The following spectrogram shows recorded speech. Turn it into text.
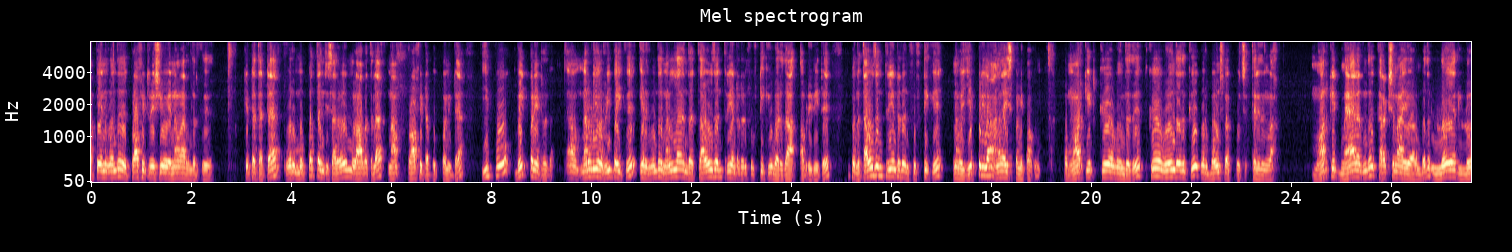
அப்போ எனக்கு வந்து ப்ராஃபிட் ரேஷியோ என்னவா இருந்திருக்கு? கிட்டத்தட்ட ஒரு முப்பத்தஞ்சு சதவீதம் லாபத்தில் நான் ப்ராஃபிட்டை புக் பண்ணிட்டேன். இப்போ வெயிட் பண்ணிட்டு இருக்கேன். மறுபடியும் ரீபைக்கு எனக்கு வந்து நல்ல இந்த தௌசண்ட் த்ரீ ஹண்ட்ரட் அண்ட் ஃபிஃப்டிக்கு வருதா அப்படின்ட்டு இப்போ இந்த தௌசண்ட் த்ரீ ஹண்ட்ரட் அண்ட் ஃபிஃப்டிக்கு நம்ம எப்படிலாம் அனலைஸ் பண்ணி பார்க்கணும்? இப்போ மார்க்கெட் கீழே விழுந்தது கீழே விழுந்ததுக்கு ஒரு பவுன்ஸ் பேக் போச்சு. தெரியுதுங்களா? மார்க்கெட் மேலேருந்து கரெக்ஷன் ஆகி வரும்போது லோயர் லோ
